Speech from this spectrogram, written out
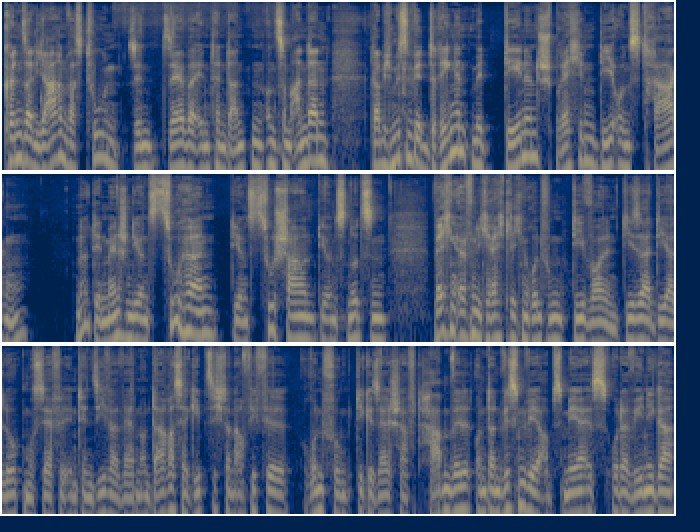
können seit Jahren was tun, sind selber Intendanten. Und zum anderen, glaube ich, müssen wir dringend mit denen sprechen, die uns tragen, ne? den Menschen, die uns zuhören, die uns zuschauen, die uns nutzen welchen öffentlich-rechtlichen Rundfunk die wollen. Dieser Dialog muss sehr viel intensiver werden und daraus ergibt sich dann auch, wie viel Rundfunk die Gesellschaft haben will und dann wissen wir, ob es mehr ist oder weniger.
